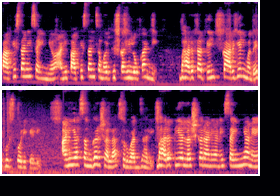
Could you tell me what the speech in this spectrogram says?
पाकिस्तानी सैन्य आणि पाकिस्तान समर्थित काही लोकांनी भारतातील कारगिलमध्ये घुसखोरी केली आणि या संघर्षाला सुरुवात झाली. भारतीय लष्कराने आणि सैन्याने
